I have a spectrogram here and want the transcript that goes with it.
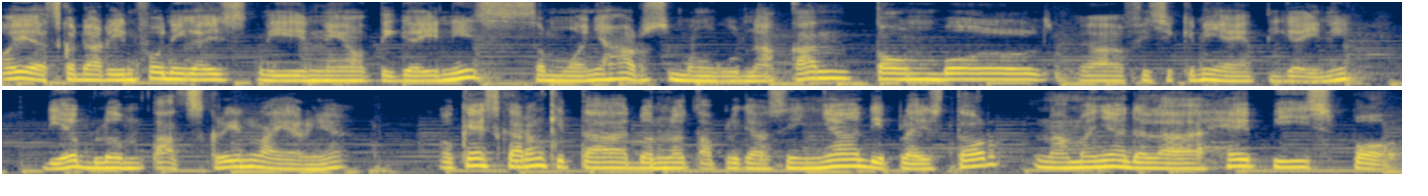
Oh ya, sekedar info nih guys, di Neo 3 ini semuanya harus menggunakan tombol ya, fisik ini ya, yang tiga ini. Dia belum touchscreen layarnya. Oke, sekarang kita download aplikasinya di Play Store. Namanya adalah Happy Sport.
